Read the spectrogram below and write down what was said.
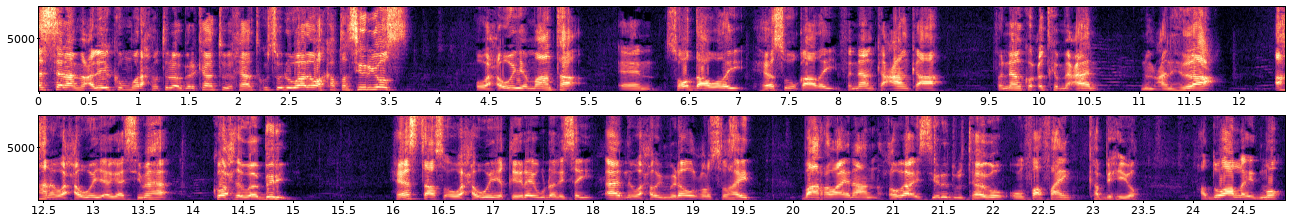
assalaamu calaykum waraxmatullahi wabarakaatu khiyaarta ku soo dhawaada waa captain serios oo waxa weeye maanta soo daawaday hees uu qaaday fanaanka caanka ah fanaanka codka macaan numcan hilaac. Ahna waxa weeye agaasimaha kooxda waa beri. Heestaas oo waxa weeye qiiray ugu dhalisay aadna waxaweye midho u culus lahayd. Baan rabaa inaan xoogaa isyaro dul taago oon faahfaahin ka bixiyo. Hadduu alla idmo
